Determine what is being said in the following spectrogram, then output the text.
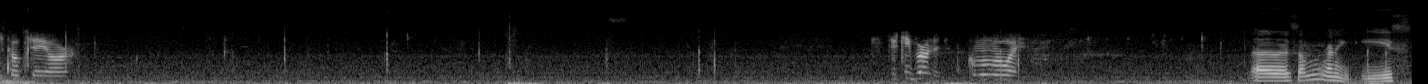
Scope JR. Just keep running. I'm on my way. Someone running east.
